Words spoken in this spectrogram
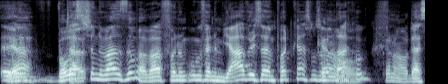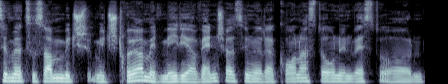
äh, Ja, Boris da- ist schon eine Wahnsinnsnummer. War von einem, ungefähr einem Jahr, würde ich sagen, im Podcast, muss man mal nachgucken. Genau, da sind wir zusammen mit, mit Ströer, mit Media Ventures, sind wir der Cornerstone-Investor. Und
